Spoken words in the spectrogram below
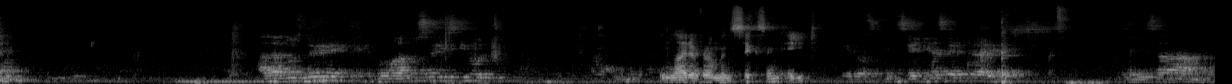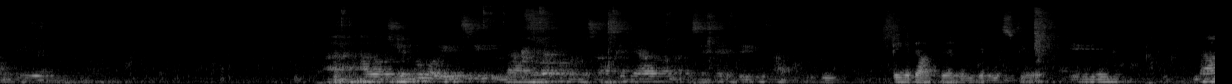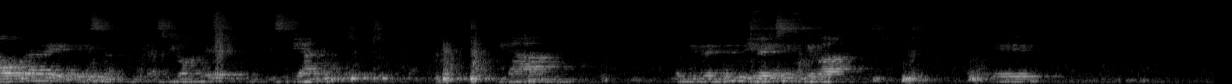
A la luz de Romanos 6 y 8, In light of Romans 6 and 8, que nos enseña acerca de, de esa eh, adopción como hijos y la manera como nos ha sellado con la presencia del Espíritu Santo. being adopted and given the Spirit. Eh, la obra de, de santificación del cristiano, la- los diferentes niveles en que va, eh,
